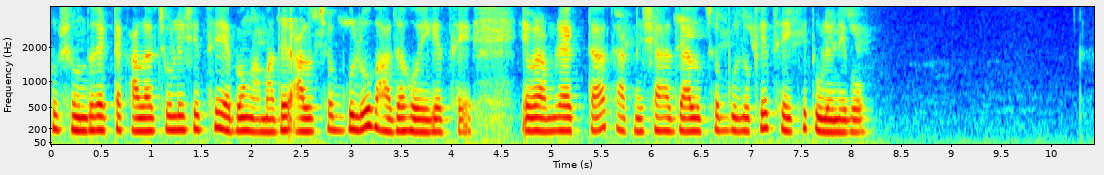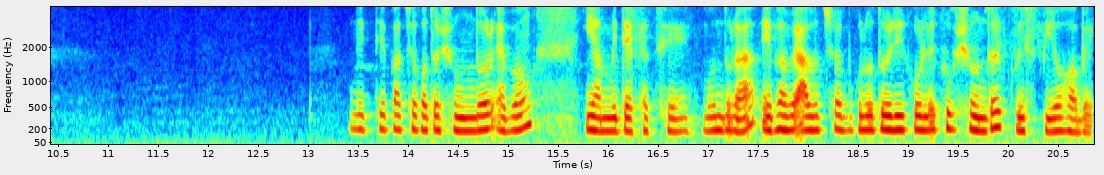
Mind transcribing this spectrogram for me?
খুব সুন্দর একটা কালার চলে এসেছে এবং আমাদের আলু চপগুলো ভাজা হয়ে গেছে। এবার আমরা একটা চাকনির সাহায্যে আলু চপগুলোকে ছেঁকে তুলে নেব। দেখতে পাচ্ছ কত সুন্দর এবং ইয়াম্মি দেখাচ্ছে। বন্ধুরা, এভাবে আলু চপগুলো তৈরি করলে খুব সুন্দর ক্রিস্পিও হবে।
